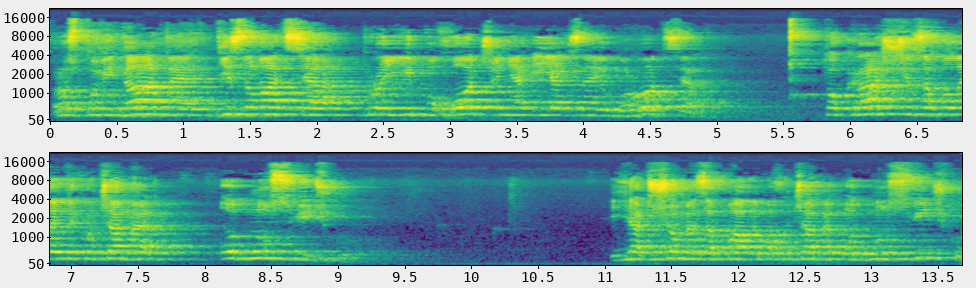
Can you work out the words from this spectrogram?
розповідати, дізнаватися про її походження і як з нею боротися, то краще запалити хоча б одну свічку. І якщо ми запалимо хоча б одну свічку,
